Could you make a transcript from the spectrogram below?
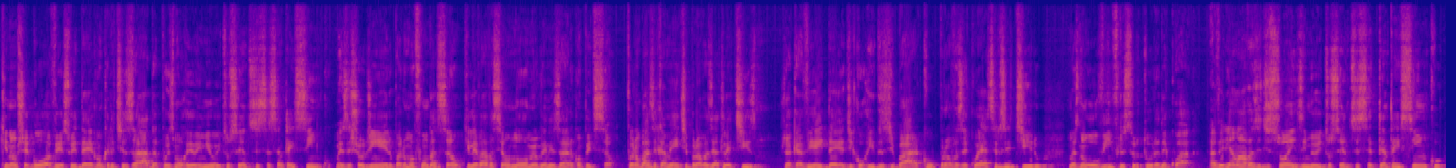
que não chegou a ver sua ideia concretizada, pois morreu em 1865, mas deixou dinheiro para uma fundação que levava seu nome a organizar a competição. Foram basicamente provas de atletismo, já que havia ideia de corridas de barco, provas equestres e tiro, mas não houve infraestrutura adequada. Haveria novas edições em 1875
